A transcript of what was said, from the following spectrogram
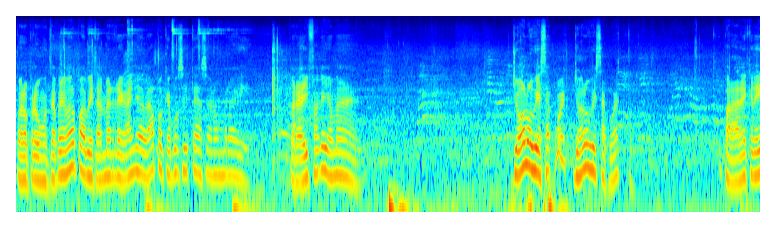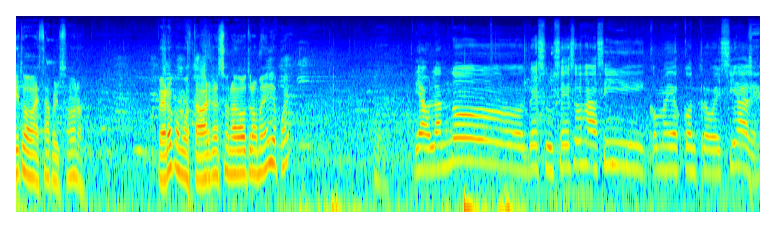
pero pregunté primero para evitarme el regaño, ¿verdad? ¿Por qué pusiste ese nombre ahí? Pero ahí fue que yo me. Yo lo hubiese puesto, yo lo hubiese puesto. Para darle crédito a esta persona. Pero como estaba relacionado a otro medio, pues. Y hablando de sucesos así como medios controversiales,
